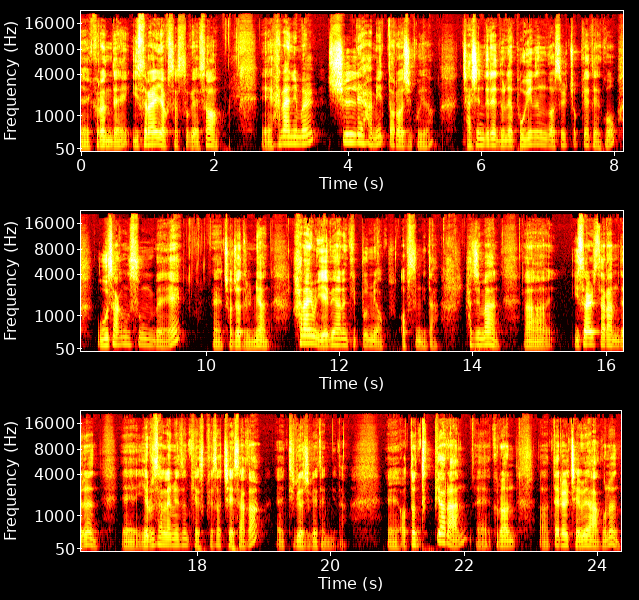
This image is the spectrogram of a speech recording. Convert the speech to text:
예, 그런데 이스라엘 역사 속에서 예, 하나님을 신뢰함이 떨어지고요. 자신들의 눈에 보이는 것을 쫓게 되고 우상 숭배에 예, 젖어들면 하나님을 예배하는 기쁨이 없, 습니다 하지만 아, 이스라엘 사람들은 예, 예루살렘에서는 계속해서 제사가 드려지게 됩니다. 어떤 특별한 그런 어, 때를 제외하고는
